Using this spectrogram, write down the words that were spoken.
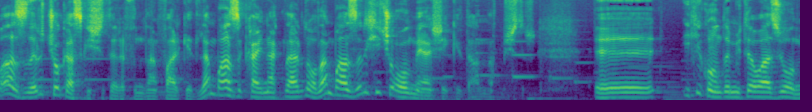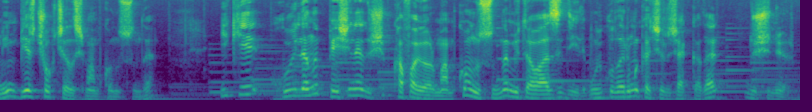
bazıları çok az kişi tarafından fark edilen, bazı kaynaklarda olan, bazıları hiç olmayan şekilde anlatmıştır. Ee, iki konuda mütevazi olmayayım. Bir, çok çalışmam konusunda. İki, huylanıp peşine düşüp kafa yormam konusunda mütevazi değilim. Uykularımı kaçıracak kadar düşünüyorum.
